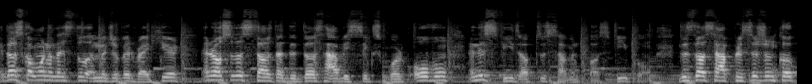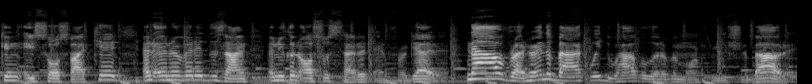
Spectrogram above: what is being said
It does come with a nice little image of it right here, and it also does tell us that it does have a 6 quart oval, and this feeds up to 7 plus people. This does have precision cooking, a Sous Vide kit, an innovative design, and you can also set it and forget it it. Now, right here in the back, we do have a little bit more information about it.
